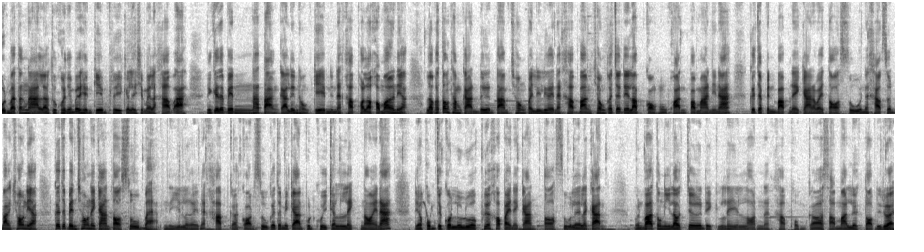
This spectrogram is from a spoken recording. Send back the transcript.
พูดมาตั้งนานแล้วทุกคนยังไม่ได้เห็นเกมเพลย์กันเลยใช่ไหมล่ะครับ อะ นี่ก็จะเป็นหน้าต่างการเล่นของเกมนี่นะครับ พอเราเข้ามาแล้วเนี่ย เราก็ต้องทำการเดินตามช่องไปเรื่อยๆนะครับ บางช่องก็จะได้รับกล่องของขวัญประมาณนี้นะ ก็จะเป็นบัฟในการไว้ต่อสู้นะครับ ส่วนบางช่องเนี่ย ก็จะเป็นช่องในการต่อสู้แบบนี้เลยนะครับ ก็ก่อนสู้ก็จะมีการพูดคุยกันเล็กน้อยนะ เดี๋ยวผมจะกดรัวๆเพื่อเข้าไปในการต่อสู้เลยละกัน เหมือนว่าตรงนี้เราเจอเด็กเล่ร่อนนะครับผมก็สามารถเลือกตอบได้ด้วย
